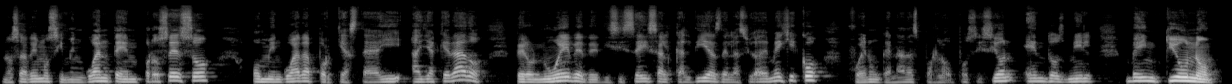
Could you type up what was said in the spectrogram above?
No sabemos si menguante en proceso o menguada porque hasta ahí haya quedado, pero nueve de 16 alcaldías de la Ciudad de México fueron ganadas por la oposición en 2021.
